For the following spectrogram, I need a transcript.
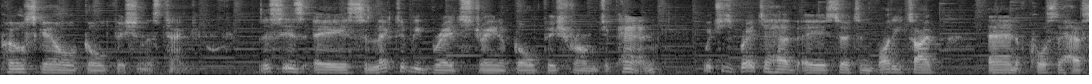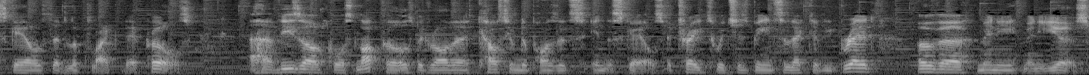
pearl scale goldfish in this tank. This is a selectively bred strain of goldfish from Japan, which is bred to have a certain body type and of course they have scales that look like they're pearls. Uh, these are of course not pearls but rather calcium deposits in the scales, a trait which has been selectively bred over many many years.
